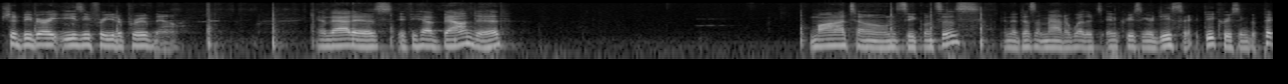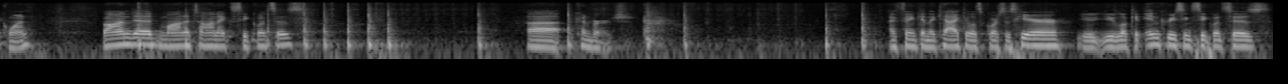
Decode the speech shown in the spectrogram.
Should be very easy for you to prove now. And that is if you have bounded monotone sequences, and it doesn't matter whether it's increasing or dec- decreasing, but pick one. Bonded monotonic sequences uh, converge. I think in the calculus courses here, you, you look at increasing sequences,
